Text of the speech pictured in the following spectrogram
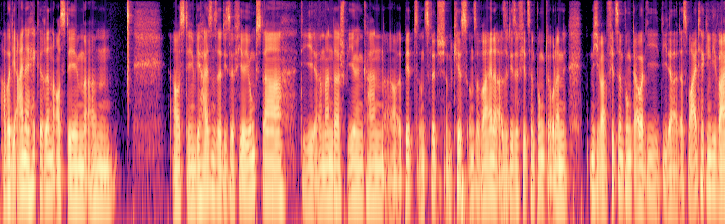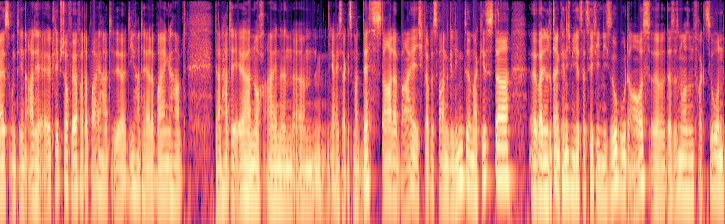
aber die eine Hackerin aus dem, ähm, aus dem, wie heißen sie, diese vier Jungs da, die äh, man da spielen kann, äh, Bit und Switch und Kiss und so weiter. Also diese 14 Punkte oder nicht 14 Punkte, aber die, die da das White-Hacking-Device und den ADL-Klebstoffwerfer dabei hatte, die hatte er dabei gehabt. Dann hatte er noch einen, ähm, ja, ich sage jetzt mal Death Star dabei. Ich glaube, das waren gelingte Magister. Äh, bei den Rittern kenne ich mich jetzt tatsächlich nicht so gut aus. Äh, das ist nochmal so eine Fraktion,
